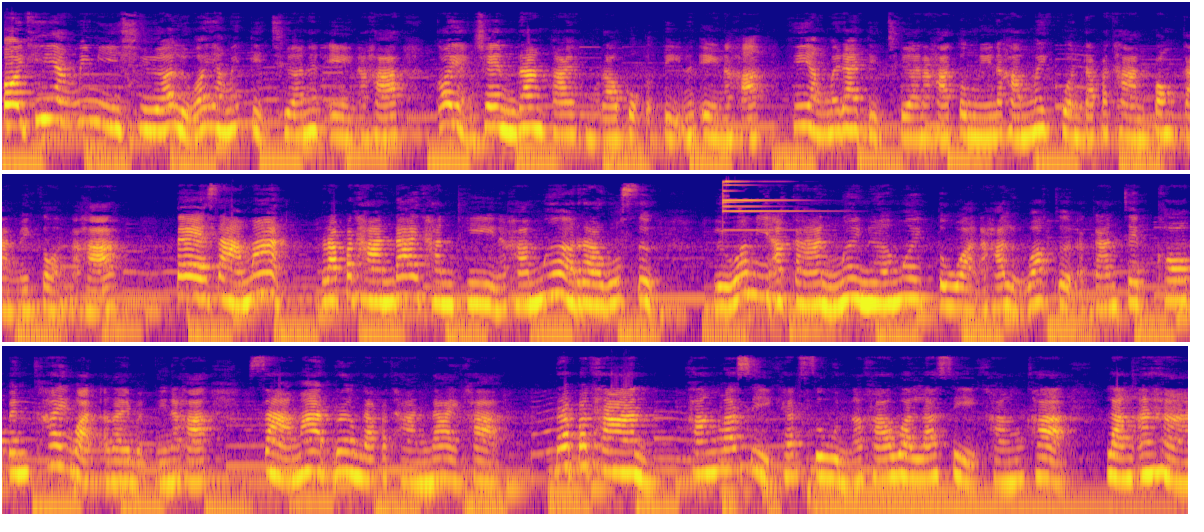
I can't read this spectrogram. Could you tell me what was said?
โดยที่ยังไม่มีเชื้อหรือว่ายังไม่ติดเชื้อนั่นเองนะคะ ก็อย่างเช่น ร่างกายของเราปกตินั่นเองนะคะ ที่ยังไม่ได้ติดเชื้อนะคะ ตรงนี้นะคะไม่ควรรับประทานป้องกันไว้ก่อนนะคะ แต่สามารถรับประทานได้ทันทีนะคะ เมื่อเรารู้สึกหรือว่ามีอาการเมื่อยเนื้อเมื่อยตัวนะคะ หรือว่าเกิดอาการเจ็บคอเป็นไข้หวัดอะไรแบบนี้นะคะ สามารถเริ่มรับประทานได้ค่ะ รับประทานครั้งละ 4 แคปซูลนะคะ วันละ 4 ครั้งค่ะ หลังอาหาร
